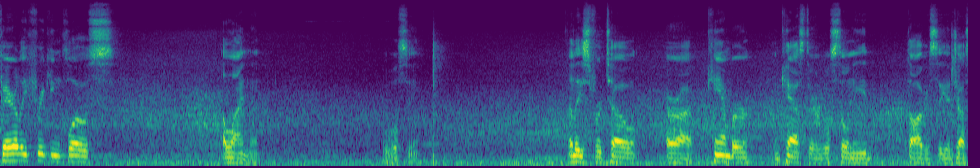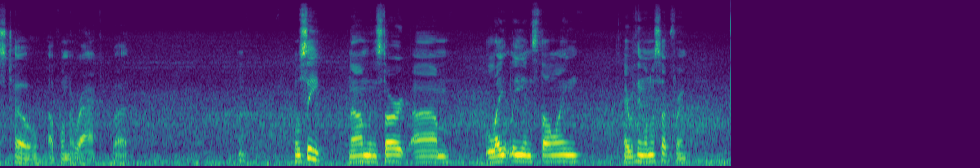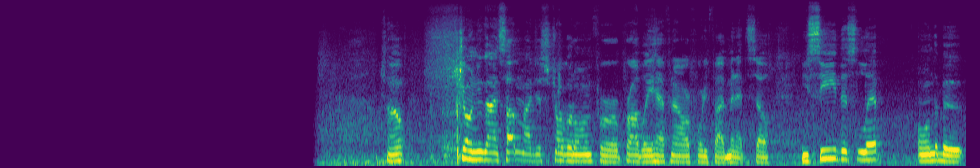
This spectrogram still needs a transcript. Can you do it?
fairly freaking close alignment. But we'll see. At least for toe or uh, camber and caster, we'll still need to obviously adjust toe up on the rack, but we'll see. Now I'm going to start um, lightly installing everything on the subframe. So, showing you guys something I just struggled on for probably half an hour, 45 minutes. So, you see this lip on the boot,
